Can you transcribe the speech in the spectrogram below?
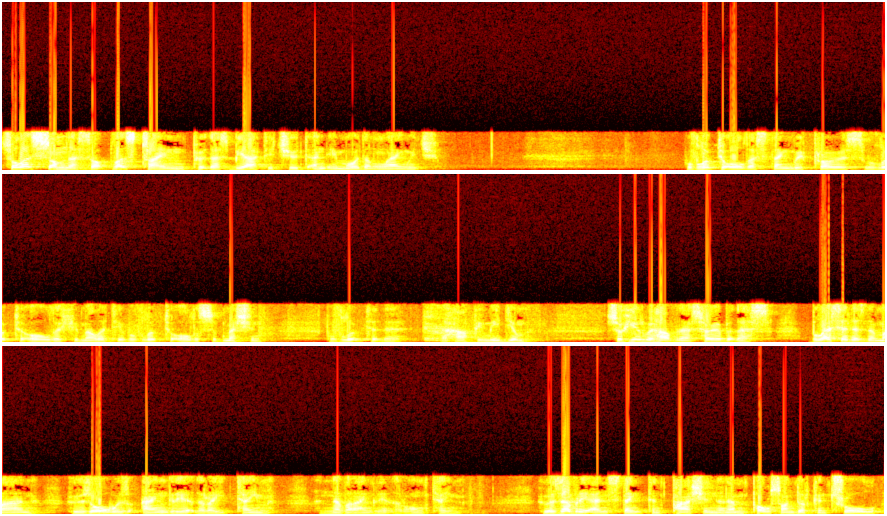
So let's sum this up. Let's try and put this beatitude into modern language. We've looked at all this thing with praus, we've looked at all the humility, we've looked at all the submission, we've looked at the, the happy medium. So here we have this. How about this? Blessed is the man who is always angry at the right time and never angry at the wrong time. Who has every instinct and passion and impulse under control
